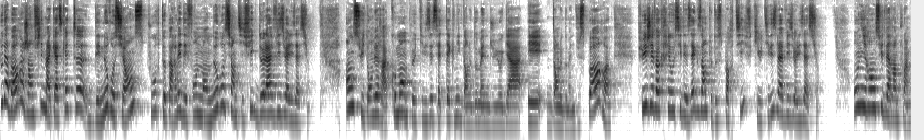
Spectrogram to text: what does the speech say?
Tout d'abord, j'enfile ma casquette des neurosciences pour te parler des fondements neuroscientifiques de la visualisation. Ensuite, on verra comment on peut utiliser cette technique dans le domaine du yoga et dans le domaine du sport. Puis j'évoquerai aussi des exemples de sportifs qui utilisent la visualisation. On ira ensuite vers un point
